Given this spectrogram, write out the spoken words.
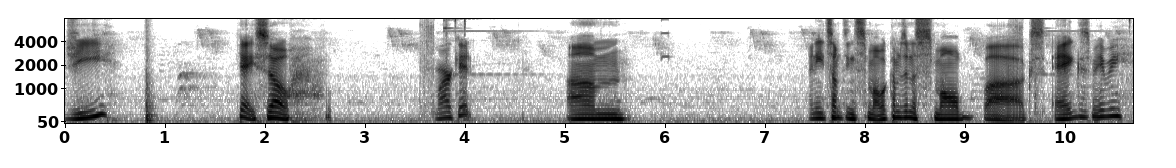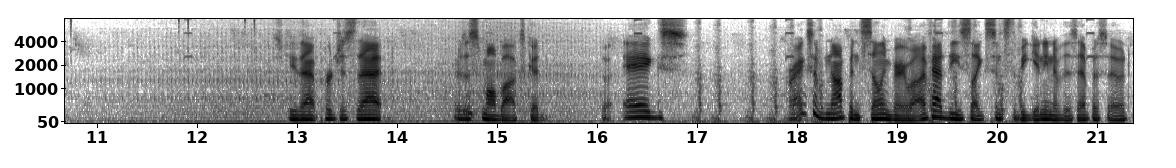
G. Okay, so. Market. Um. I need something small. What comes in a small box? Eggs, maybe? Let's do that. Purchase that. There's a small box. Good. So, eggs. Our eggs have not been selling very well. I've had these like since the beginning of this episode.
